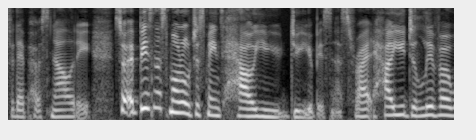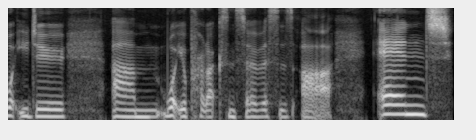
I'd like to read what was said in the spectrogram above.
for their personality. So, a business model just means how you do your business, right? How you deliver what you do, um, what your products and services are. And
